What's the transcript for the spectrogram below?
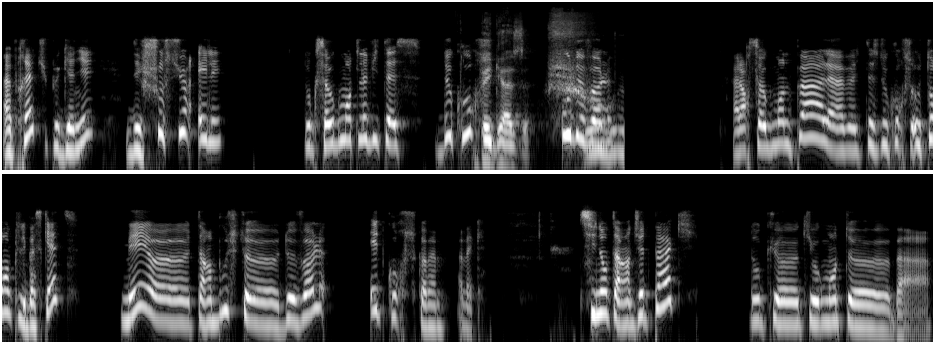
Après, tu peux gagner des chaussures ailées. Donc, ça augmente la vitesse de course Pégase. ou de vol. Alors ça augmente pas la vitesse de course autant que les baskets, mais euh, t'as un boost euh, de vol et de course quand même avec. Sinon t'as un jetpack, donc euh, qui augmente euh, bah,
